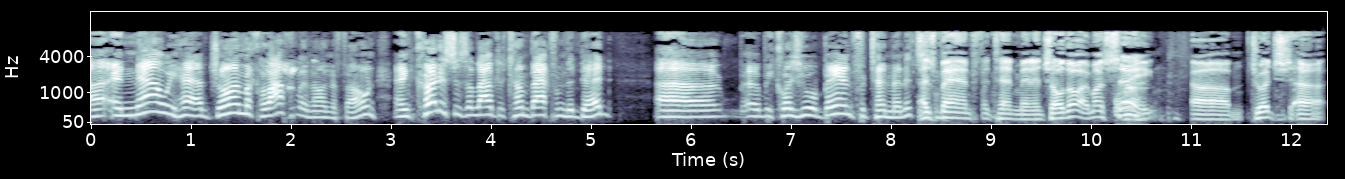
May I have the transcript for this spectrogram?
Uh, and now we have John McLaughlin on the phone, and Curtis is allowed to come back from the dead uh, uh, because you were banned for 10 minutes. That's banned for 10 minutes. Although I must say, um, George, uh,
